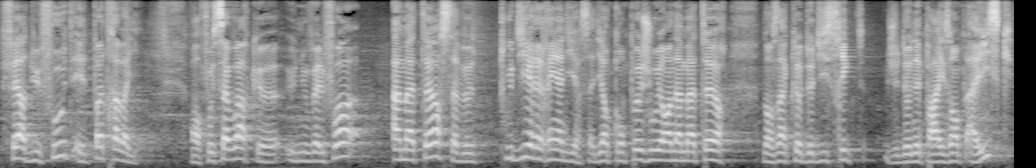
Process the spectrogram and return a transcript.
faire du foot et ne pas travailler. Alors il faut savoir qu'une nouvelle fois, amateur, ça veut tout dire et rien dire. C'est-à-dire qu'on peut jouer en amateur dans un club de district, j'ai donné par exemple à Isque,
